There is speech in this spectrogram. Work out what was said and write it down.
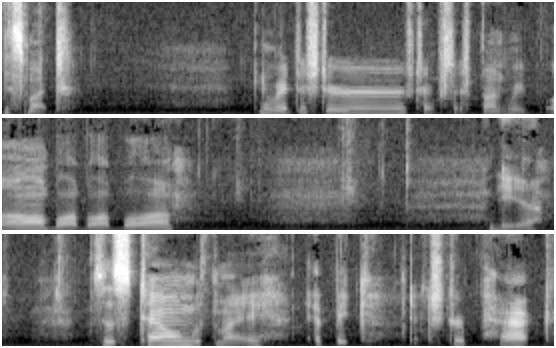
this much. Can register. Type slash spawn read. Blah blah blah blah. Yeah, this is town with my epic texture pack,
